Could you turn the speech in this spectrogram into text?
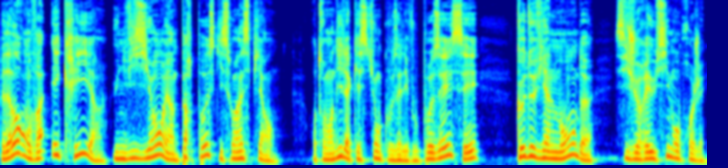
D'abord, on va écrire une vision et un purpose qui soit inspirant. Autrement dit, la question que vous allez vous poser, c'est que devient le monde? Si je réussis mon projet.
